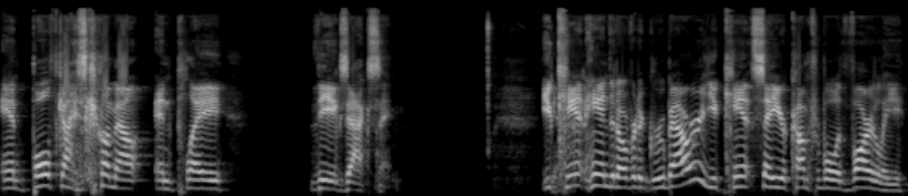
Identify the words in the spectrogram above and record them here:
and both guys come out and play the exact same. You Yeah. can't hand it over to Grubauer. You can't say you're comfortable with Varley.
